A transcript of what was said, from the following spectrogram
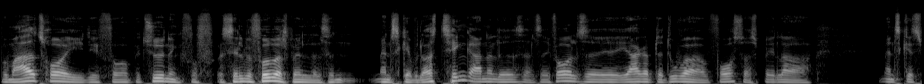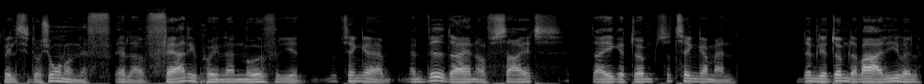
Hvor meget tror I, det får betydning for selve fodboldspillet? Altså, man skal vel også tænke anderledes. Altså, i forhold til, Jakob, da du var forsvarsspiller, og man skal spille situationerne f- eller færdig på en eller anden måde, fordi at, nu tænker jeg, man ved, der er en offside, der ikke er dømt, så tænker man, den bliver dømt af var alligevel,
